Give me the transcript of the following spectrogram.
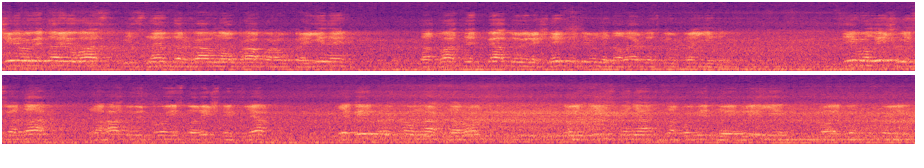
Щиро вітаю вас із Днем Державного прапора України та 25-ї річницею незалежності України. Ці величні свята нагадують про історичний шлях, який пройшов наш народ до здійснення заповітної мрії багатьох поколінь.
